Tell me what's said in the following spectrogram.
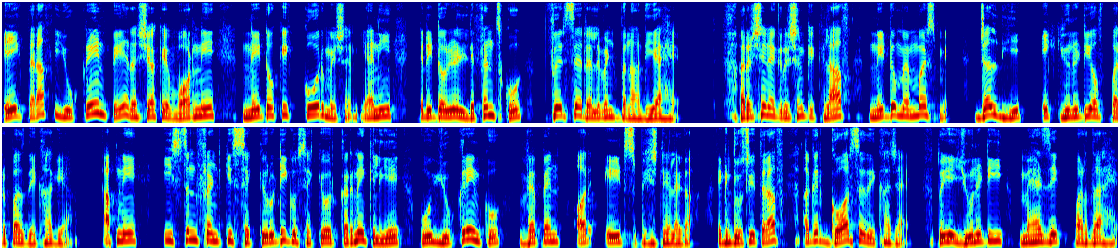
एक तरफ़ यूक्रेन पे रशिया के वॉर ने नेटो के कोर मिशन यानी टेरिटोरियल डिफेंस को फिर से रेलेवेंट बना दिया है। रशियन एग्रेशन के खिलाफ नेटो मेंबर्स में जल्द ही एक यूनिटी ऑफ़ पर्पस देखा गया। अपने ईस्टर्न फ्रंट की सिक्योरिटी को सिक्योर करने के लिए वो यूक्रेन को वेपन और एड्स भेजने लगा। लेकिन दूसरी तरफ़ अगर गौर से देखा जाए तो ये यूनिटी महज एक पर्दा है,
